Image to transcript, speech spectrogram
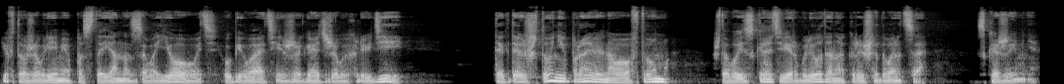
и в то же время постоянно завоевывать, убивать и сжигать живых людей, тогда что неправильного в том, чтобы искать верблюда на крыше дворца – Скажи мне.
